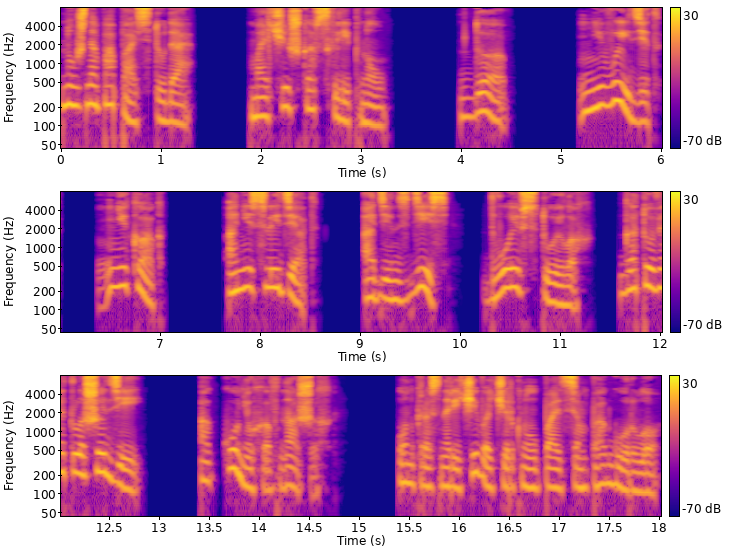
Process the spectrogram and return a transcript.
Нужно попасть туда. Мальчишка всхлипнул. Да, не выйдет. Никак. Они следят. Один здесь, двое в стойлах. Готовят лошадей. А конюхов наших... Он красноречиво черкнул пальцем по горлу.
